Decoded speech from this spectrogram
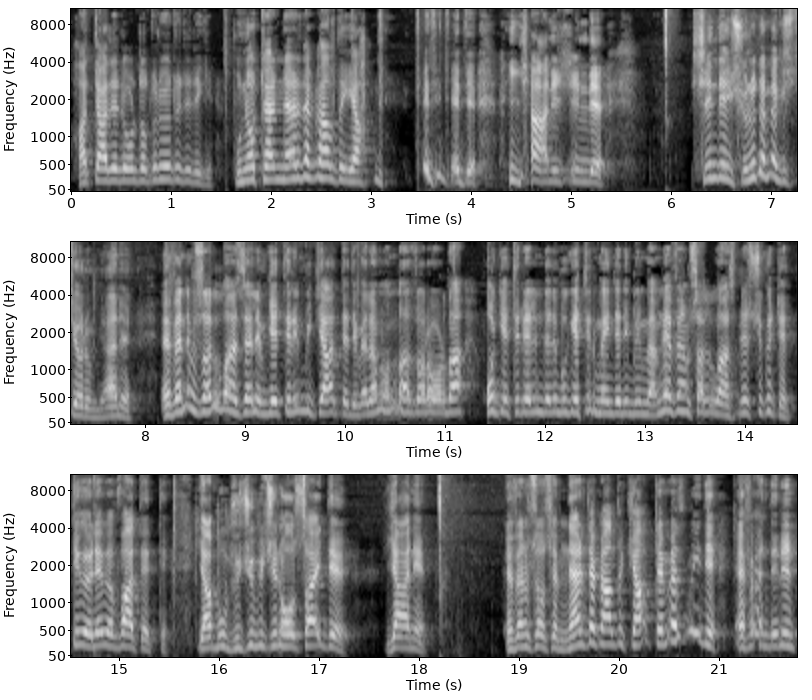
Hatta dedi orada duruyordu dedi ki bu noter nerede kaldı ya dedi dedi. yani şimdi şimdi şunu demek istiyorum yani Efendimiz sallallahu aleyhi ve sellem getirin bir kağıt dedi falan ondan sonra orada o getirelim dedi bu getirmeyin dedi bilmem ne Efendimiz sallallahu aleyhi ve sellem sükut etti öyle vefat etti. Ya bu vücub için olsaydı yani Efendimiz sallallahu aleyhi ve sellem nerede kaldı kağıt demez miydi? Efendinin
